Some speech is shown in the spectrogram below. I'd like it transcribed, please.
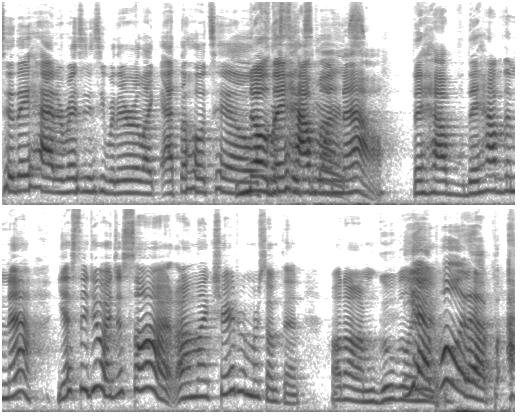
So they had a residency where they were like at the hotel. No, they have one now. They have they have them now. Yes, they do. I just saw it on like Shade Room or something. Hold on, I'm googling. Yeah, it. pull it up. I,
